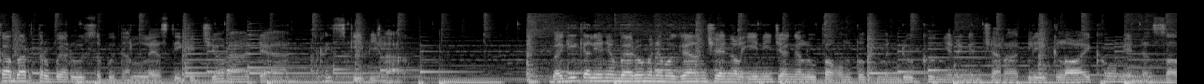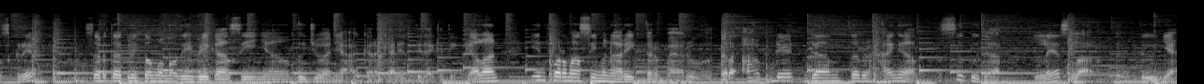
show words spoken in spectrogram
kabar terbaru seputar Lesti Kejora dan Rizky Bilar bagi kalian yang baru menemukan channel ini, jangan lupa untuk mendukungnya dengan cara klik like, komen, dan subscribe serta klik tombol notifikasinya tujuannya agar kalian tidak ketinggalan informasi menarik terbaru, terupdate, dan terhangat seputar Leslar tentunya.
